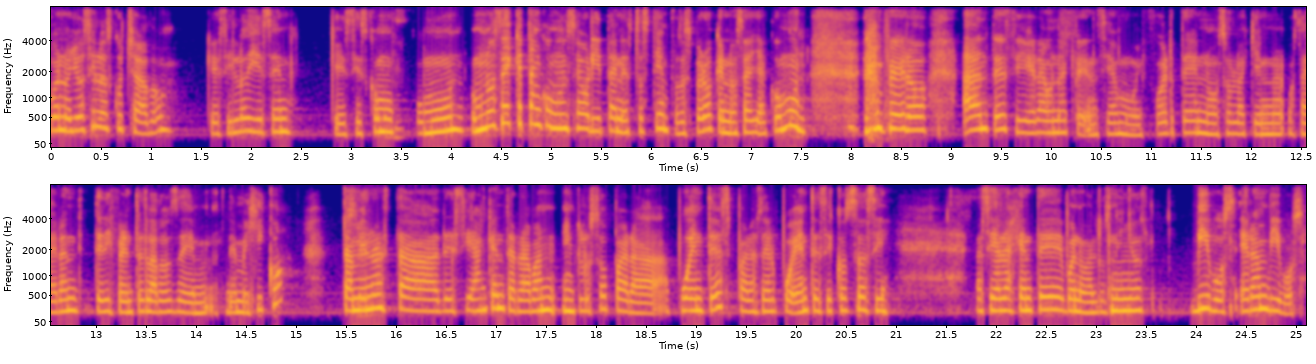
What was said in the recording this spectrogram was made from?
bueno, yo sí lo he escuchado, que sí lo dicen, que sí es como común. No sé qué tan común sea ahorita en estos tiempos, espero que no sea ya común, pero antes sí era una creencia muy fuerte, no solo aquí en, o sea, eran de diferentes lados de, de México. También hasta decían que enterraban incluso para puentes, para hacer puentes y cosas así. Hacía la gente, bueno, a los niños vivos, eran vivos,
